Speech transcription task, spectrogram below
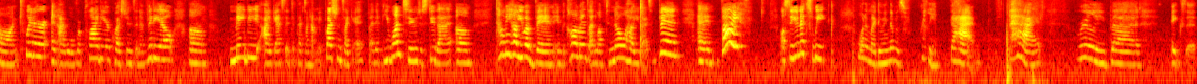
on Twitter, and I will reply to your questions in a video. Um, maybe, I guess it depends on how many questions I get, but if you want to, just do that. Um, tell me how you have been in the comments. I'd love to know how you guys have been. And bye! I'll see you next week. What am I doing? That was really bad, bad, really bad exit.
